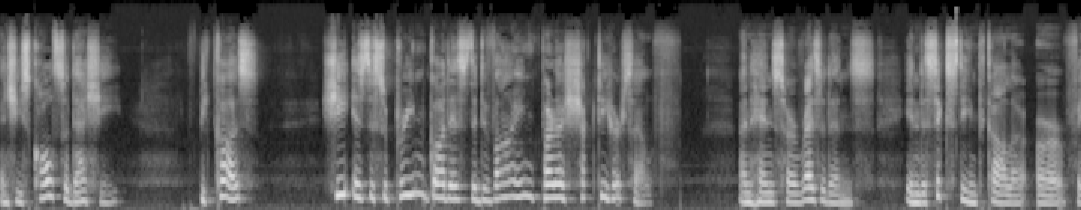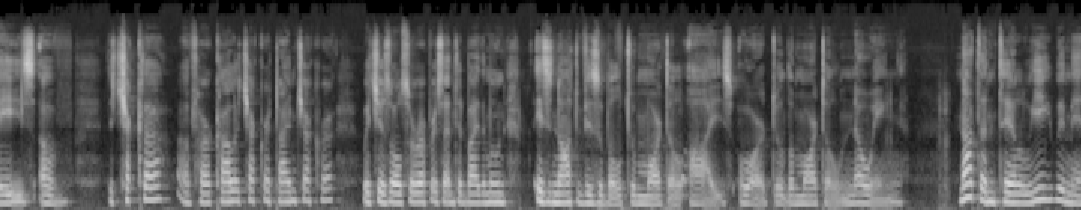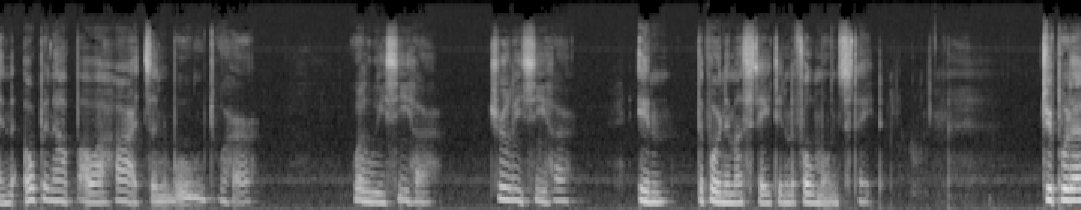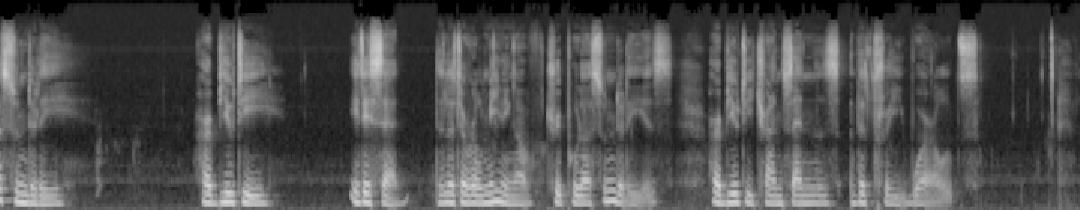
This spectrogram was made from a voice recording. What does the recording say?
And she's called Sodashi because she is the supreme goddess, the divine Parashakti herself, and hence her residence in the 16th kala or phase of the chakra of her kala chakra, time chakra, which is also represented by the moon, is not visible to mortal eyes or to the mortal knowing. Not until we women open up our hearts and womb to her will we see her, truly see her, in the Purnima state, in the full moon state. Tripura Sundari, her beauty, it is said, the literal meaning of Tripura Sundari is her beauty transcends the three worlds.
